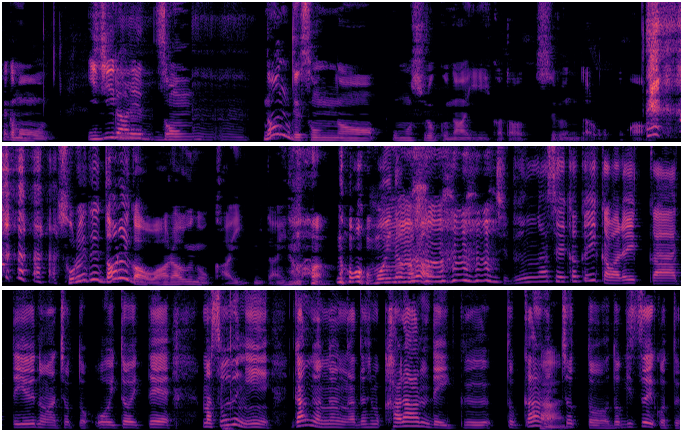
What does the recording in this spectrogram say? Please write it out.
なんかもう、いじられ損。うんうん。なんでそんな面白くない言い方するんだろうとか。それで誰が笑うのかい？みたいなのを思いながら、自分が性格いいか悪いかっていうのはちょっと置いといて、まあそういうふうにガンガンガンガン私も絡んでいくとか、はいちょっとどぎついこと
